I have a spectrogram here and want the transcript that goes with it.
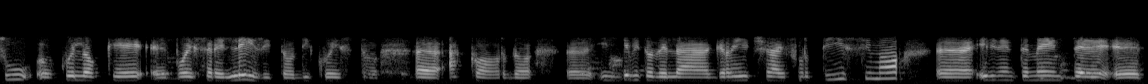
su uh, quello che eh, può essere l'esito di questo eh, accordo. Eh, il debito della Grecia è fortissimo, eh, evidentemente eh,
